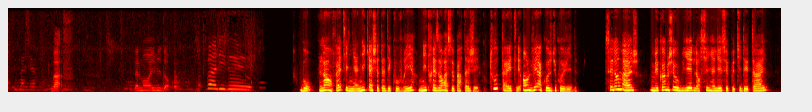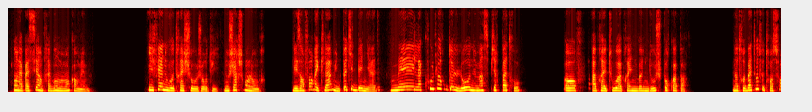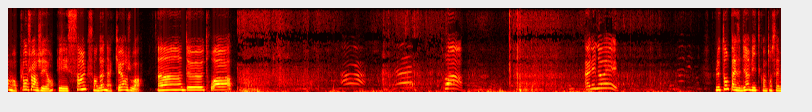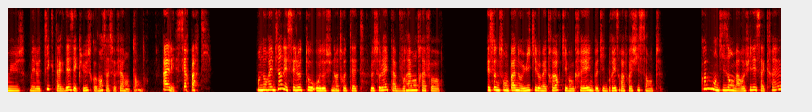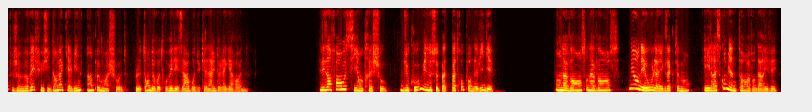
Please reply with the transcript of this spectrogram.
Bah, c'est tellement évident. Validé Bon, là en fait, il n'y a ni cachette à découvrir, ni trésor à se partager. Tout a été enlevé à cause du Covid. C'est dommage, mais comme j'ai oublié de leur signaler ces petits détails, on a passé un très bon moment quand même. Il fait à nouveau très chaud aujourd'hui, nous cherchons l'ombre. Les enfants réclament une petite baignade, mais la couleur de l'eau ne m'inspire pas trop. Oh, après tout, après une bonne douche, pourquoi pas. Notre bateau se transforme en plongeoir géant et les cinq s'en donnent à cœur joie. Un, deux, trois. Trois. Allez Noé Le temps passe bien vite quand on s'amuse, mais le tic-tac des écluses commence à se faire entendre. Allez, c'est reparti. On aurait bien laissé le taux au-dessus de notre tête, le soleil tape vraiment très fort. Et ce ne sont pas nos 8 km heure qui vont créer une petite brise rafraîchissante. Comme mon 10 ans m'a refilé sa crève, je me réfugie dans ma cabine un peu moins chaude, le temps de retrouver les arbres du canal de la Garonne. Les enfants aussi ont très chaud. Du coup, ils ne se pâtent pas trop pour naviguer. On avance, on avance. Mais on est où là exactement? Et il reste combien de temps avant d'arriver?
